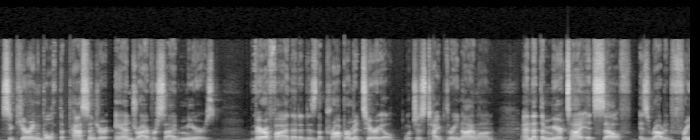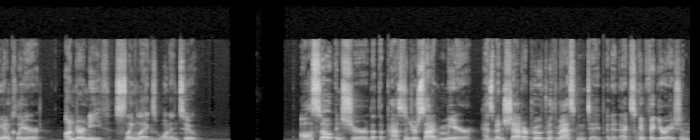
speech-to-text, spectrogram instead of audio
securing both the passenger and driver side mirrors. Verify that it is the proper material, which is type 3 nylon, and that the mirror tie itself is routed free and clear underneath sling legs 1 and 2. Also ensure that the passenger side mirror has been shatterproofed with masking tape in an X configuration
